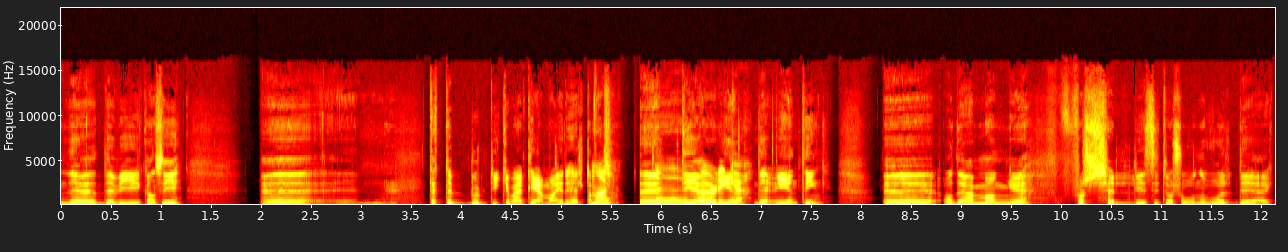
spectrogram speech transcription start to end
det, det vi kan si eh, Dette burde ikke være tema i det hele tatt. Nei, Eh, det bør det ikke. en-. Det er én ting. Eh, og det er mange forskjellige situasjoner hvor det er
